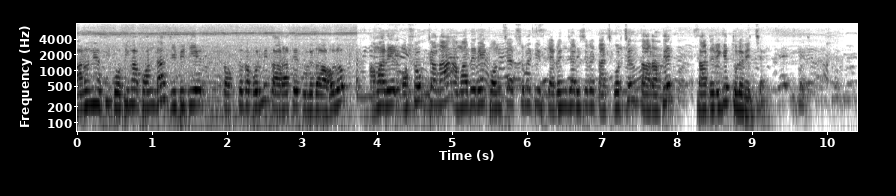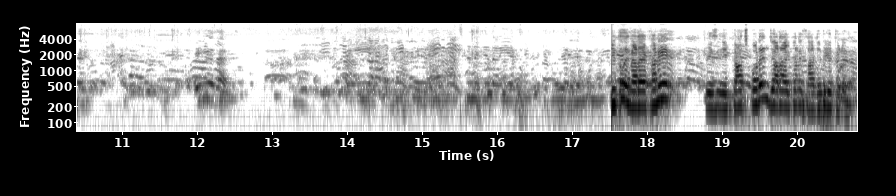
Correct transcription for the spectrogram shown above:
মাননীয় শ্রী প্রতিমা পণ্ডা জিবিডি এর স্বচ্ছতা কর্মী, তার হাতে তুলে দেওয়া হলো। আমাদের অশোক জানা, আমাদের এই পঞ্চায়েত সমিতির স্ক্যাভেঞ্জার হিসেবে কাজ করছেন, তার হাতে সার্টিফিকেট তুলে দিচ্ছেন। এনারা এখানে এই- কাজ করেন যারা এখানে সার্টিফিকেট তুলে দেন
